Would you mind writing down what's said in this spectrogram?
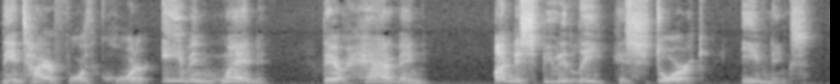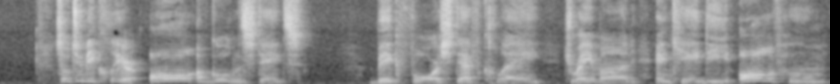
the entire fourth quarter, even when they're having undisputedly historic evenings. So to be clear, all of Golden State's big four, Steph Clay, Draymond, and KD, all of whom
